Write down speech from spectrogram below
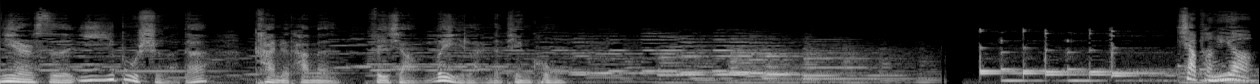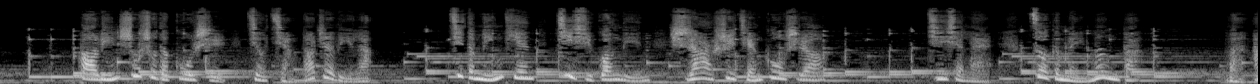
尼尔斯依依不舍地看着它们飞向蔚蓝的天空。小朋友，宝林叔叔的故事就讲到这里了。记得明天继续光临十二睡前故事哦。接下来做个美梦吧，晚安。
